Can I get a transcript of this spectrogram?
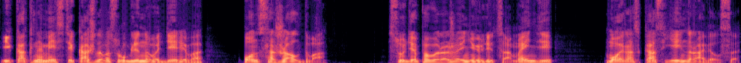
и как на месте каждого срубленного дерева он сажал два. Судя по выражению лица Мэнди, мой рассказ ей нравился.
